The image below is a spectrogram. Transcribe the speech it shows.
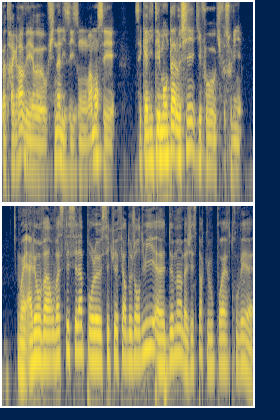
pas très grave, et au final, ils, ils ont vraiment ces, ces qualités mentales aussi qu'il faut, qu'il faut souligner. Ouais, allez, on va, on va se laisser là pour le CQFR d'aujourd'hui. Euh, demain, bah, j'espère que vous pourrez retrouver euh,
